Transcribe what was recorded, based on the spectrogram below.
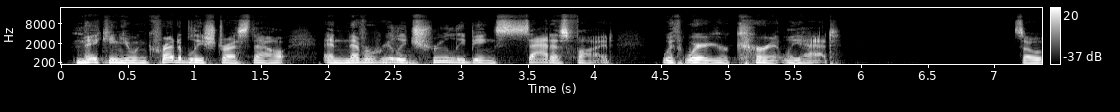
making you incredibly stressed out and never really truly being satisfied with where you're currently at. So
